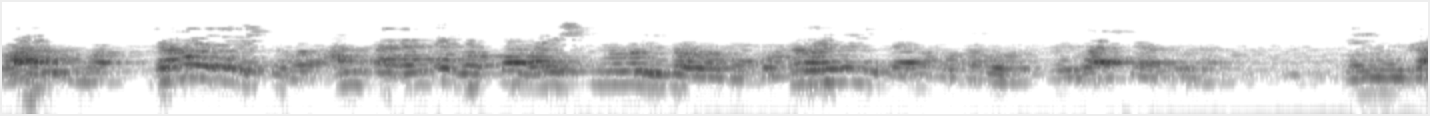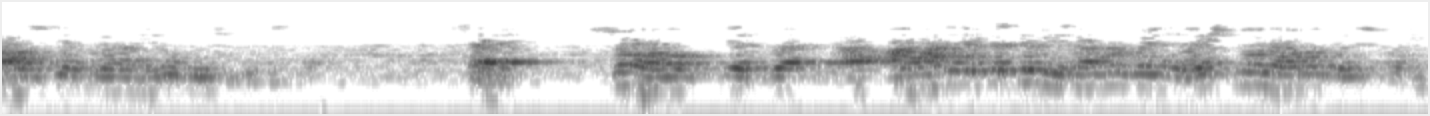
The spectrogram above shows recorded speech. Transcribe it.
వారు మొట్టమొదటి విష్ణువు అంతకంటే గొప్ప వైష్ణవులు ఇంతవరకు పుట్టలేదు ఈ పేరు పుట్టకూడదు. మీరు భాష్యాలు నేను మీకు ఆవశ్యకమైన నిరూపించి చూపిస్తాను సరే. సో ఆ మాట చెప్పేస్తే మీ సరిపడిపోయింది వైష్ణవుడు ఎవరో తెలుసుకోండి.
